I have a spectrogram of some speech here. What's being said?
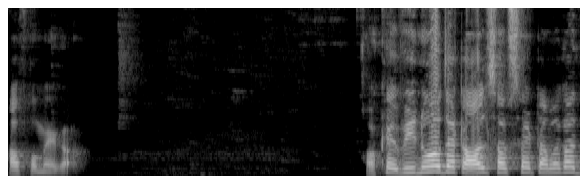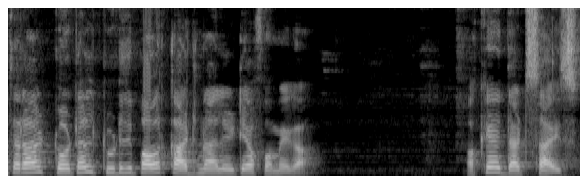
of omega. Okay, we know that all subset omega there are total 2 to the power cardinality of omega. Okay, that size.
